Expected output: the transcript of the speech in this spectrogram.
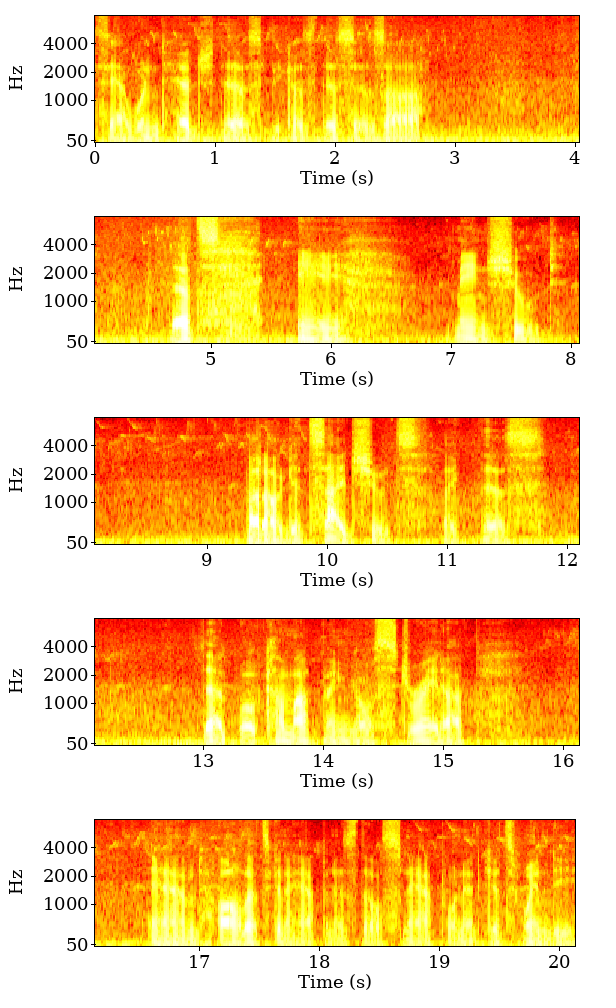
See, I wouldn't hedge this because this is uh, that's a main shoot, but I'll get side shoots like this that will come up and go straight up and all that's going to happen is they'll snap when it gets windy.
